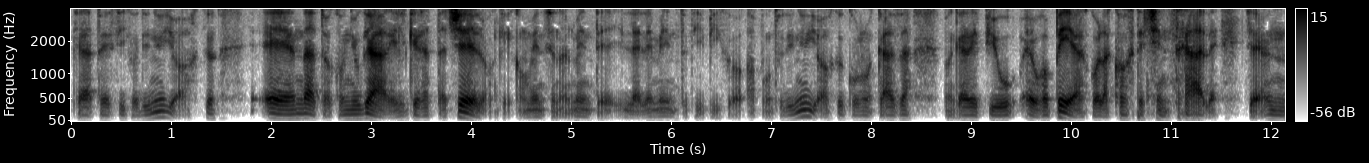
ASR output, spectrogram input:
caratteristico di New York, è andato a coniugare il grattacielo, che è convenzionalmente l'elemento tipico appunto di New York, con una casa magari più europea, con la corte centrale, cioè un,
